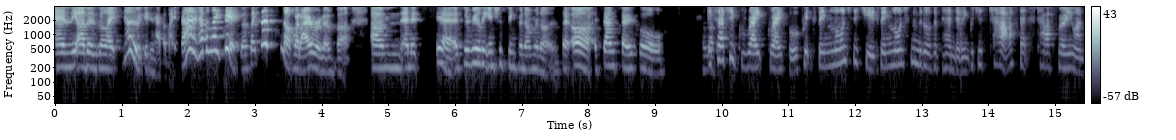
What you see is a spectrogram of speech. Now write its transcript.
And the others are like, no, it didn't happen like that. It happened like this. I was like, that's not what I remember. Um, and it's, yeah, it's a really interesting phenomenon. So, oh, it sounds so cool. It's such a great, great book. It's been launched this year. It's been launched in the middle of the pandemic, which is tough. That's tough for anyone.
